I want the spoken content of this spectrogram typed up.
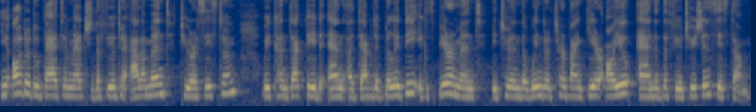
In order to better match the filter element to your system, we conducted an adaptability experiment between the wind turbine gear oil and the filtration system.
